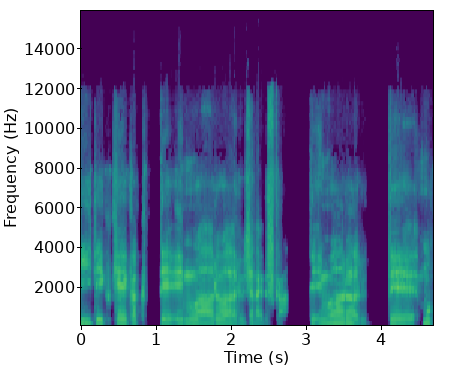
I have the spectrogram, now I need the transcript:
引いていく計画って MRR じゃないですか。で、MRR って、もっ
